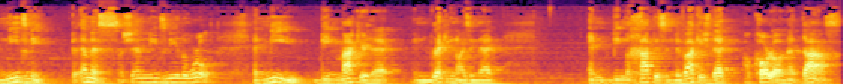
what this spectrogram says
needs me. Be'emes, Hashem needs me in the world. And me being makir that and recognizing that and being mechapis and mevakish, that akara and that das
